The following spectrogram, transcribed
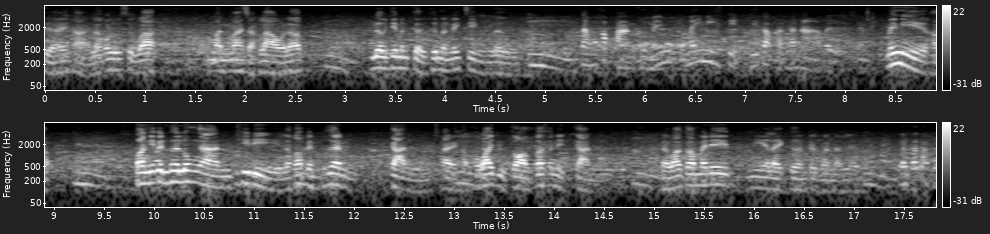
สียหายหายๆแล้วก็รู้สึกว่ามันมาจากเราแล้วอืมเรื่องที่มันเกิดขึ้นมันไม่จริงเลยอืมแสดงว่ากับปังคือไม่ไม่มีสิทธิ์ที่จะพัฒนาไปเลยใช่ไหมไม่มีครับ อืม ตอนนี้เป็นเพื่อนร่วมงานที่ดีแล้วก็เป็นเพื่อนกันใช่ครับอืมเพราะว่าอยู่กองก็สนิทกัน อืม แต่ว่าก็ไม่ได้มีอะไรเกินไปกว่านั้นเลย แล้วก็หลักส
